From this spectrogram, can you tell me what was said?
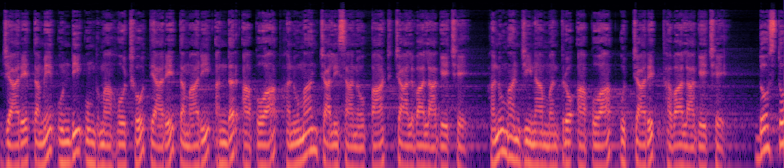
જ્યારે તમે ઊંડી ઊંઘમાં હો છો ત્યારે તમારી અંદર આપોઆપ હનુમાન ચાલીસાનો પાઠ ચાલવા લાગે છે. હનુમાનજીના મંત્રો આપોઆપ ઉચ્ચારિત થવા લાગે છે. દોસ્તો,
